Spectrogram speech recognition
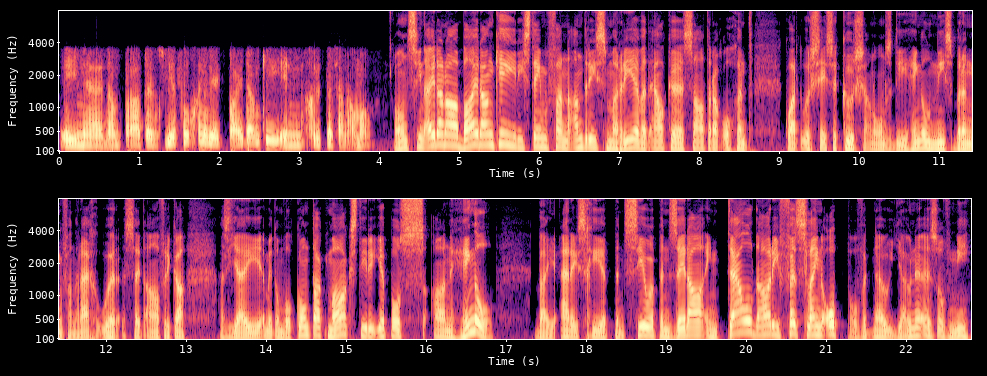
en uh, dan praat ons weer volgende week. Baie dankie en groetnis aan almal. Ons sien uit daarna. Baie dankie. Die stem van Andrius Maree wat elke Saterdagoggend kwart oor 6 se koers aan ons die hengelnuus bring van reg oor Suid-Afrika. As jy met hom wil kontak maak, stuur 'n e-pos aan hengel by rsg.co.za en tel daardie vislyn op of dit nou joune is of nie.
